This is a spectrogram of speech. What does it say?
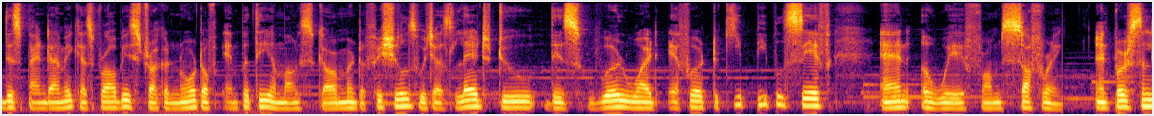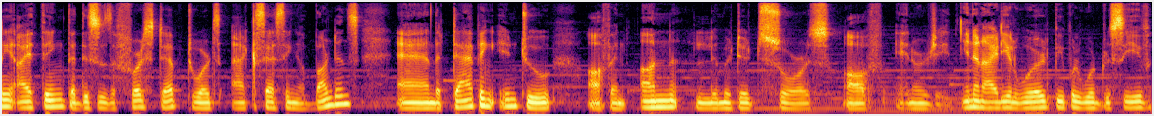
this pandemic has probably struck a note of empathy amongst government officials, which has led to this worldwide effort to keep people safe and away from suffering. And personally, I think that this is the first step towards accessing abundance and the tapping into of an unlimited source of energy. In an ideal world, people would receive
